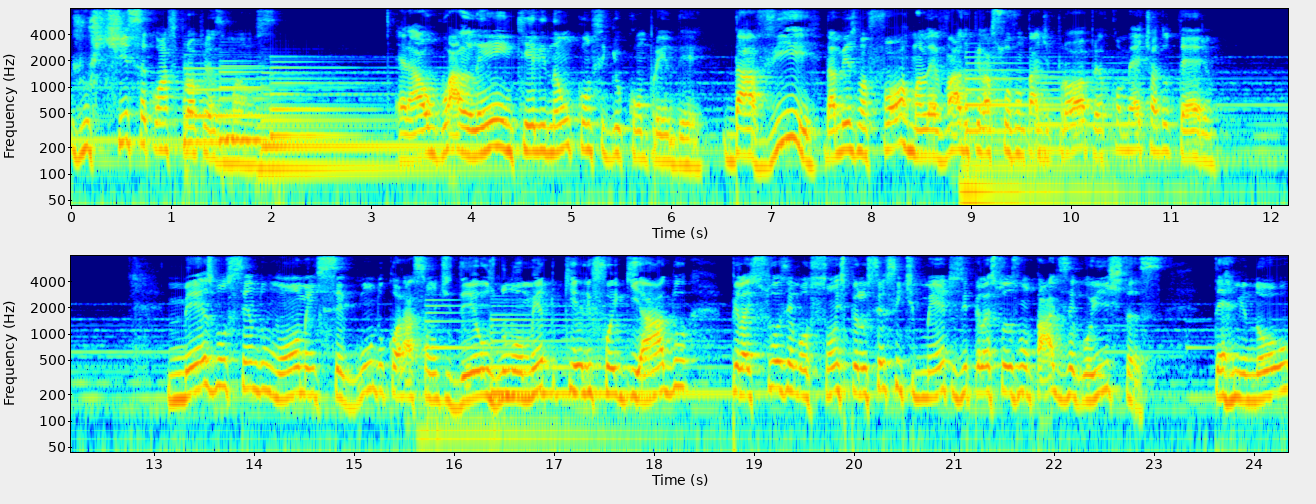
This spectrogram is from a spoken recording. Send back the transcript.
justiça com as próprias mãos. Era algo além que ele não conseguiu compreender. Davi, da mesma forma, levado pela sua vontade própria, comete adultério. Mesmo sendo um homem segundo o coração de Deus, no momento que ele foi guiado pelas suas emoções, pelos seus sentimentos e pelas suas vontades egoístas, terminou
